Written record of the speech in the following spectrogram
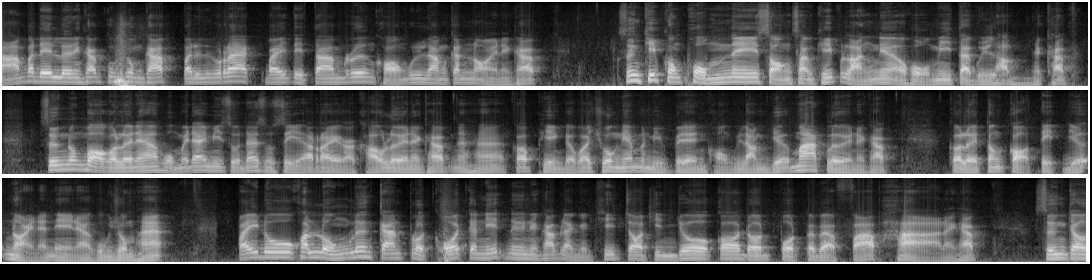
3 ประเด็นเลยนะครับคุณผู้ชมครับ ประเด็นแรกไปติดตามเรื่องของบุรีรัมย์กันหน่อยนะครับซึ่งคลิปของผมใน2อสคลิปหลังเนี่ยโอ้โหมีแต่บุรีรัมย์นะครับซึ่งต้องบอกก่อนเลยนะครับผมไม่ได้มีส่วนได้ส่วนเสียอะไรกับเขาเลยนะครับนะฮะก็เพียงแต่ว่าช่วงนี้มันมีประเด็นของบุรีรัมย์เยอะมากเลยนะครับ ก็เลยต้องเกาะติดเยอะหน่อยนั่นเองนะคุณผู้ชมฮะไปดูควันหลงเรื่องการปลดโค้ชกันนิดนึงนะครับหลังจากที่จอร์จินโยก็โดนปลดไปแบบฟ้าผ่านะครับซึ่งเจ้า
